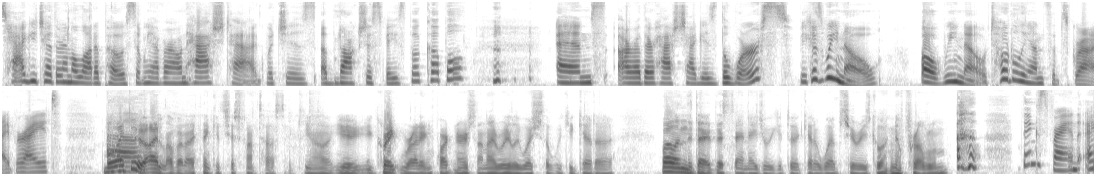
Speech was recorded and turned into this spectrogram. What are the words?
tag each other in a lot of posts, and we have our own hashtag, which is obnoxious Facebook couple, and our other hashtag is the worst because we know. Oh, we know. Totally unsubscribe, right? Well, I Uh, do. I love it. I think it's just fantastic. You know, you're, you're great writing partners, and I really wish that we could get a. Well, in the day, this day and age, we could do, get a web series going, no problem. Thanks, Brian. I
